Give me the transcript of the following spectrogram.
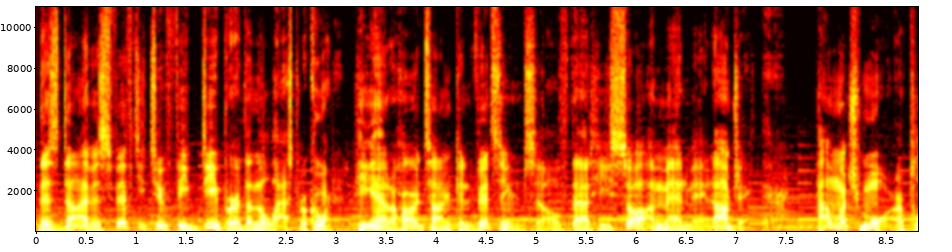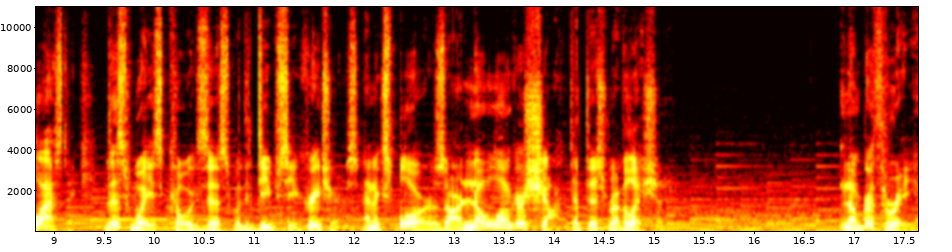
This dive is 52 feet deeper than the last recorded. He had a hard time convincing himself that he saw a man-made object there. How much more plastic? This waste coexists with deep-sea creatures, and explorers are no longer shocked at this revelation. Number 3.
